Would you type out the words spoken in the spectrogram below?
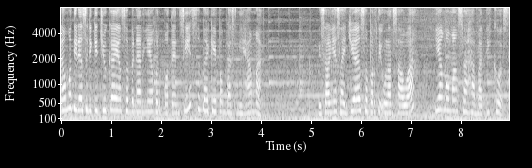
namun tidak sedikit juga yang sebenarnya berpotensi sebagai pembasmi hama. Misalnya saja seperti ular sawah yang memangsa hama tikus.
